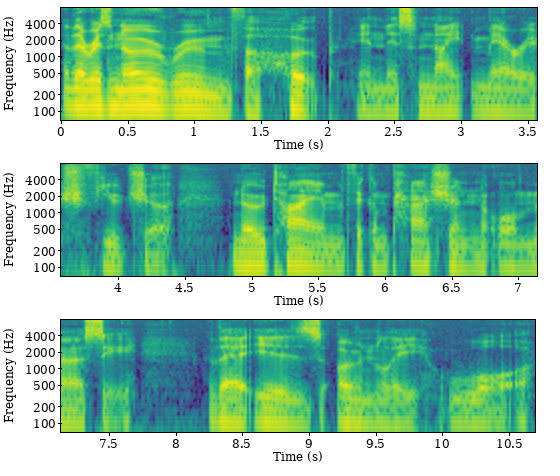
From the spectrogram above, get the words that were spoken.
There is no room for hope in this nightmarish future, no time for compassion or mercy. There is only war.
